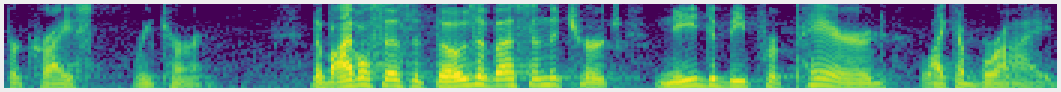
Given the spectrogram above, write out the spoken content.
for Christ's return. The Bible says that those of us in the church need to be prepared like a bride.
